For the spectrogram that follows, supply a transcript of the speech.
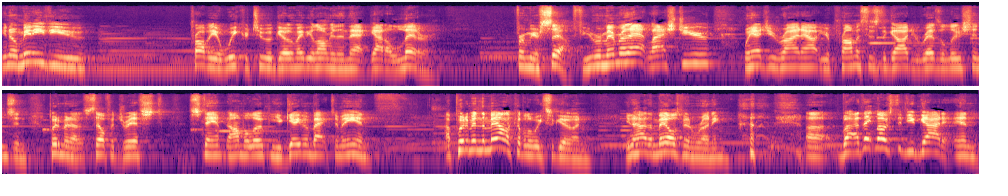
You know, many of you, probably a week or two ago, maybe longer than that, got a letter from yourself. You remember that last year? We had you write out your promises to God, your resolutions, and put them in a self addressed stamped envelope, and you gave them back to me. And I put them in the mail a couple of weeks ago, and you know how the mail's been running. uh, but I think most of you got it. And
